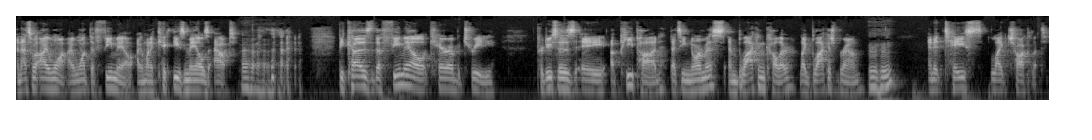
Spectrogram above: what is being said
And that's what I want. I want the female. I want to kick these males out because the female carob tree produces a, a pea pod that's enormous and black in color, like blackish brown, mm-hmm. And it tastes like chocolate.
